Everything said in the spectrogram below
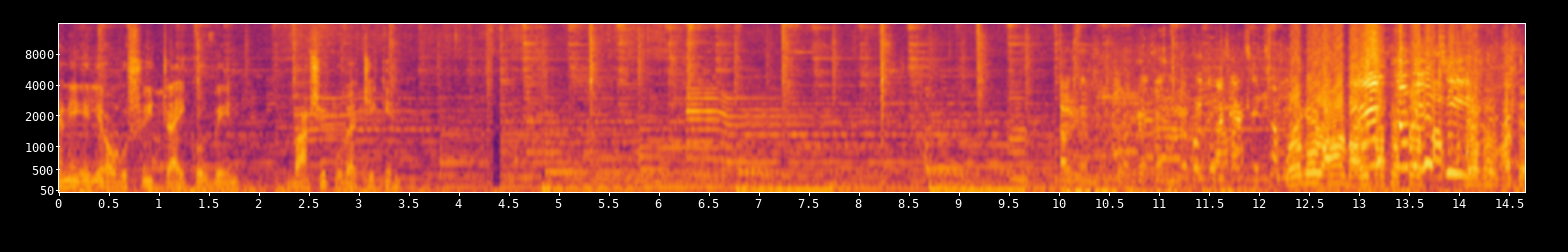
এখানে এলে অবশ্যই ট্রাই করবেন বাঁশে পোড়া চিকেন আমার বাড়ির কাছে একটা এরকম আছে।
